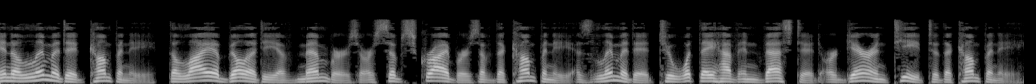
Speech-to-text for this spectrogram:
In a limited company, the liability of members or subscribers of the company is limited to what they have invested or guaranteed to the company.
